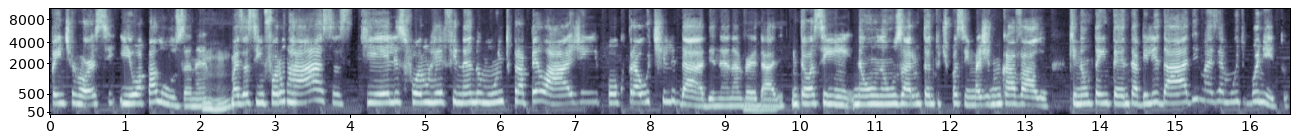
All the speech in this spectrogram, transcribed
Paint Horse e o Apalusa, né? Uhum. Mas assim, foram raças que eles foram refinando muito para pelagem e pouco para utilidade, né, na verdade. Uhum. Então assim, não não usaram tanto tipo assim, imagina um cavalo que não tem tanta habilidade, mas é muito bonito.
